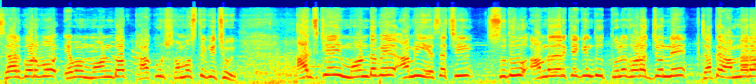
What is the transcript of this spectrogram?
শেয়ার করব এবং মণ্ডপ, ঠাকুর, সমস্ত কিছুই। আজকে এই মণ্ডপে আমি এসেছি শুধু আপনাদেরকে কিন্তু তুলে ধরার জন্যে, যাতে আপনারা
